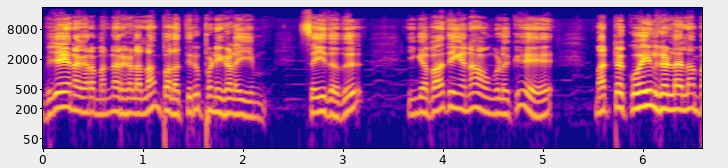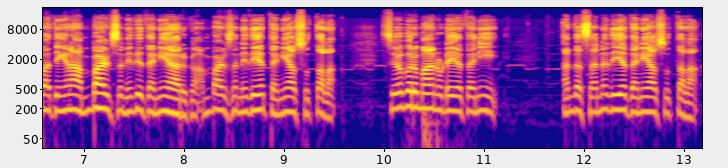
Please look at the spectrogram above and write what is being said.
விஜயநகர மன்னர்களெல்லாம் பல திருப்பணிகளையும் செய்தது. இங்கே பார்த்தீங்கன்னா உங்களுக்கு மற்ற கோயில்கள்லெல்லாம் பார்த்தீங்கன்னா அம்பாள் சந்நிதி தனியாக இருக்கும். அம்பாள் சந்நிதியை தனியாக சுற்றலாம் சிவபெருமானுடைய தனி அந்த சன்னதியை தனியாக சுற்றலாம்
